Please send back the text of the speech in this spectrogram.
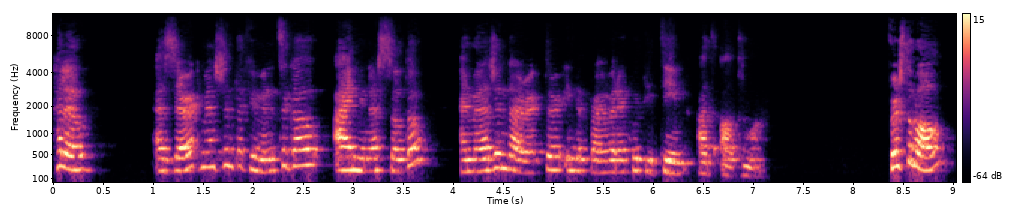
Hello. As Derek mentioned a few minutes ago, I'm Ines Soto. I'm Managing Director in the private equity team at Altamar. First of all,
